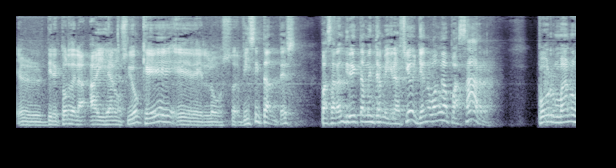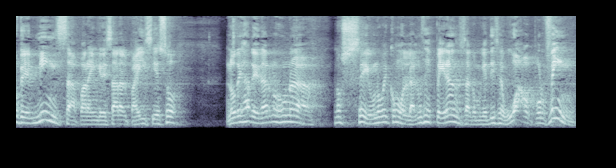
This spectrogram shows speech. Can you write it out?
El director de la AIG anunció que eh, los visitantes pasarán directamente a migración, ya no van a pasar por manos del MINSA para ingresar al país y eso no deja de darnos una, no sé, uno ve como la luz de esperanza, como quien dice, wow, por fin.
